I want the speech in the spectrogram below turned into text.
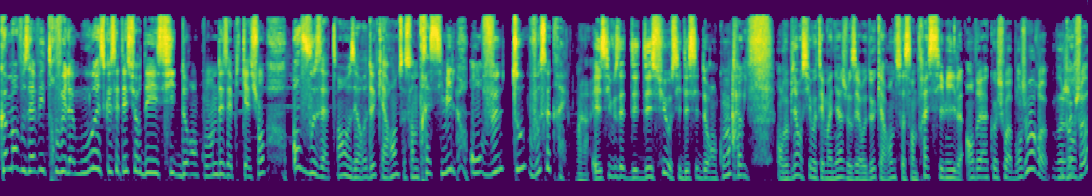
Comment vous avez trouvé l'amour? Est-ce que c'était sur des sites de rencontres, des applications? On vous attend au 02 40 73 6000. On veut tous vos secrets. Voilà. Et si vous êtes des déçus aussi des sites de rencontres, ah oui. on veut bien aussi vos témoignages au 02 40 73 6000. Andrea Cauchois, bonjour. Bonjour. bonjour.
